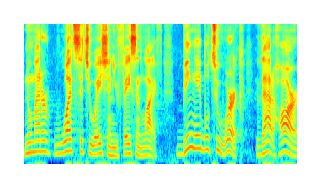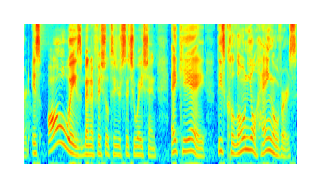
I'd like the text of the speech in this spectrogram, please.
no matter what situation you face in life being able to work that hard is always beneficial to your situation. AKA, these colonial hangovers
